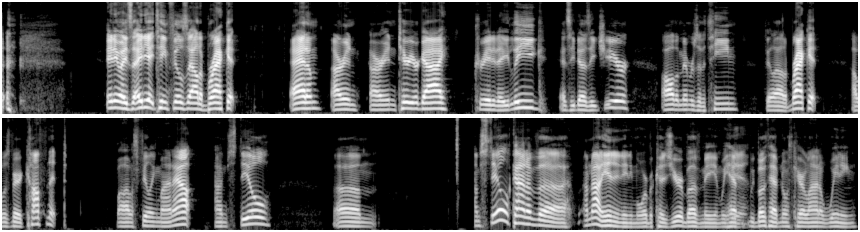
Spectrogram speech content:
Anyways, the 88 team fills out a bracket. Adam, our in our interior guy, created a league as he does each year. All the members of the team fill out a bracket. I was very confident while I was filling mine out. I'm still, um, I'm still kind of uh, I'm not in it anymore because you're above me and we have Yeah. we both have North Carolina winning.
